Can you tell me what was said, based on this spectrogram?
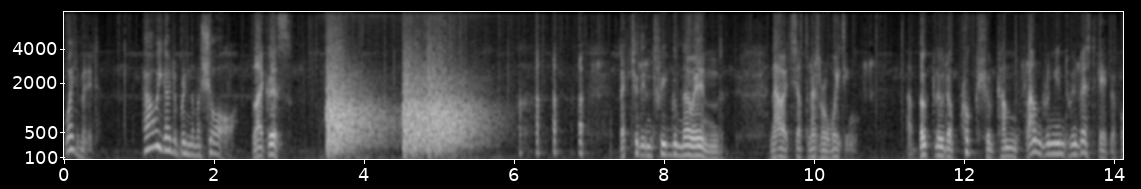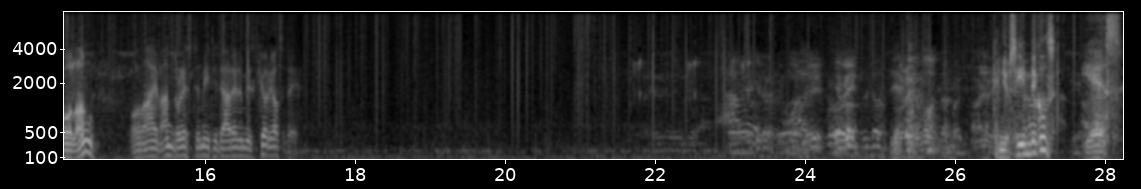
wait a minute. How are we going to bring them ashore? Like this. that should intrigue them no end. Now it's just a matter of waiting. A boatload of crooks should come floundering in to investigate before long, or I've underestimated our enemy's curiosity. Can you see him, Biggles? Yes.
